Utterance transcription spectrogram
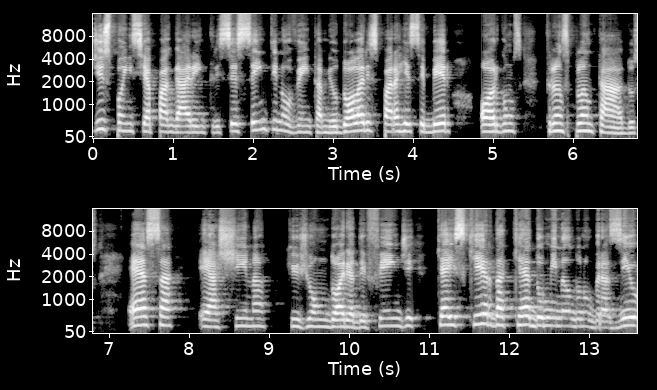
dispõem-se a pagar entre 60 e 90 mil dólares para receber órgãos transplantados. Essa é a China que João Dória defende, que a esquerda quer dominando no Brasil,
